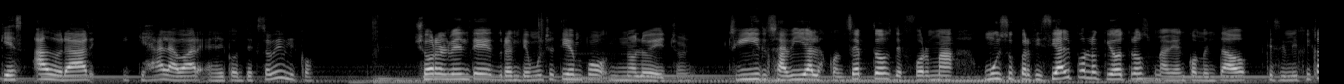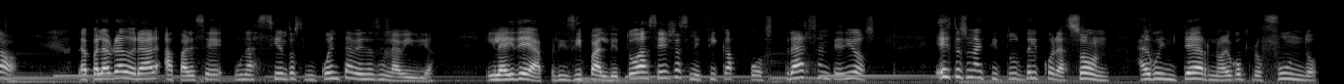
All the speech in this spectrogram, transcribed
qué es adorar y qué es alabar en el contexto bíblico. Yo realmente durante mucho tiempo no lo he hecho. Sí sabía los conceptos de forma muy superficial por lo que otros me habían comentado qué significaba. La palabra adorar aparece unas 150 veces en la Biblia y la idea principal de todas ellas significa postrarse ante Dios. Esto es una actitud del corazón, algo interno, algo profundo.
